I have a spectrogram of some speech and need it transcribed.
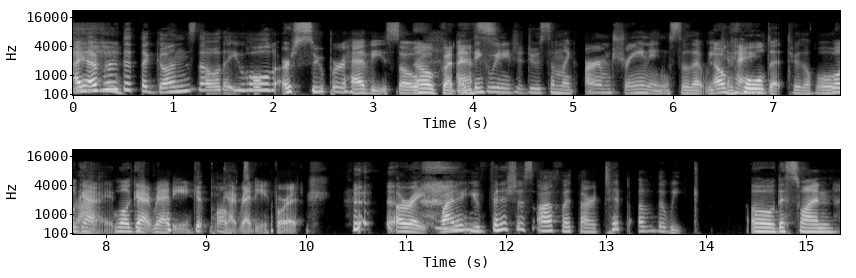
I have heard that the guns though that you hold are super heavy. So oh goodness. I think we need to do some like arm training so that we okay. can hold it through the whole we'll ride. Get, we'll get ready. get pumped. Get ready for it. All right. Why don't you finish us off with our tip of the week? Oh, this one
